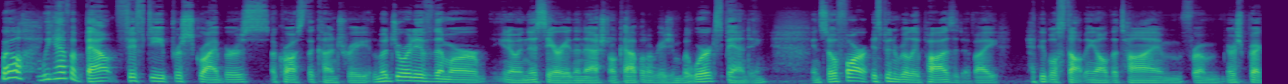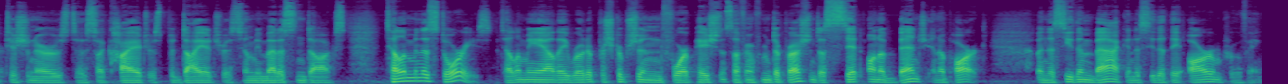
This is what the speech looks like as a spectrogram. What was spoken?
Well, we have about 50 prescribers across the country. The majority of them are, you know, in this area, the National Capital Region, but we're expanding. And so far, it's been really positive. I people stop me all the time from nurse practitioners to psychiatrists, podiatrists, family medicine docs, telling me the stories, telling me how they wrote a prescription for a patient suffering from depression to sit on a bench in a park and to see them back and to see that they are improving.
